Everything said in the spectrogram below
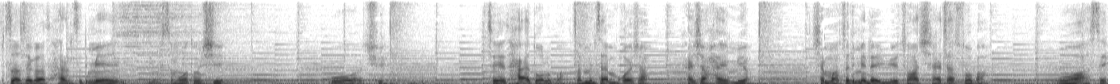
不知道这个坛子里面有什么东西。我去，这也太多了吧！咱们再摸一下，看一下还有没有。先把这里面的鱼抓起来再说吧。哇塞，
